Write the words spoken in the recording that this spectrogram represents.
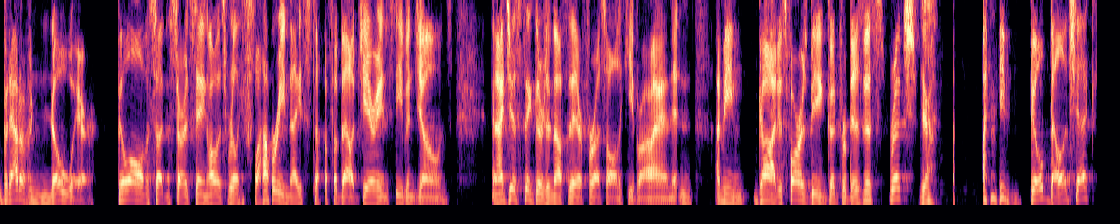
but out of nowhere, Bill all of a sudden started saying all this really flowery, nice stuff about Jerry and Stephen Jones. And I just think there's enough there for us all to keep our eye on it. And I mean, God, as far as being good for business, Rich. Yeah. I mean, Bill Belichick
